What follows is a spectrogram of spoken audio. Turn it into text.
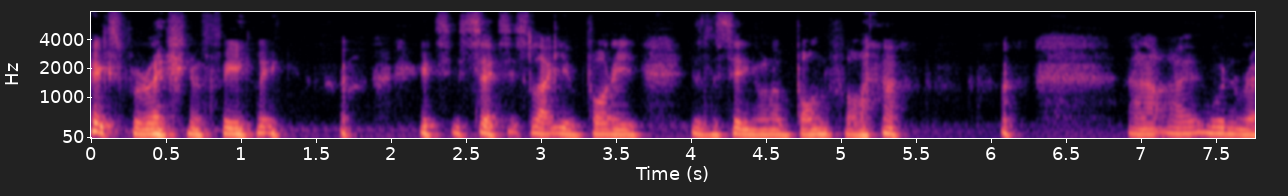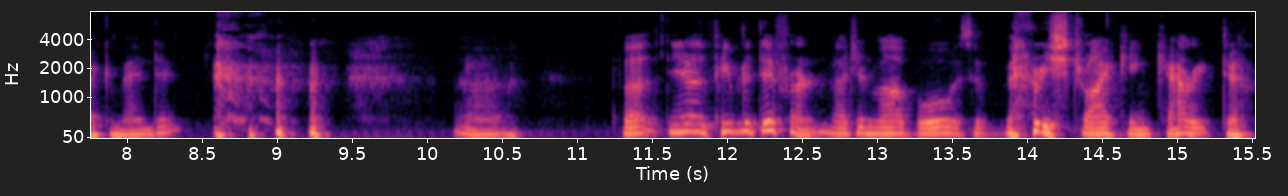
exploration of feeling. it says it's like your body is sitting on a bonfire. And I, I, wouldn't recommend it. uh, but you know, people are different. Ajahn Maha is a very striking character,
